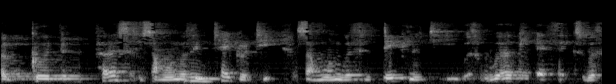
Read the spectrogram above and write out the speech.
a good person, someone with mm. integrity, someone with dignity, with work ethics, with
